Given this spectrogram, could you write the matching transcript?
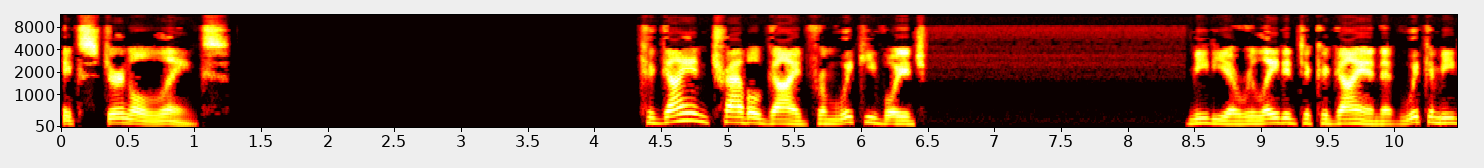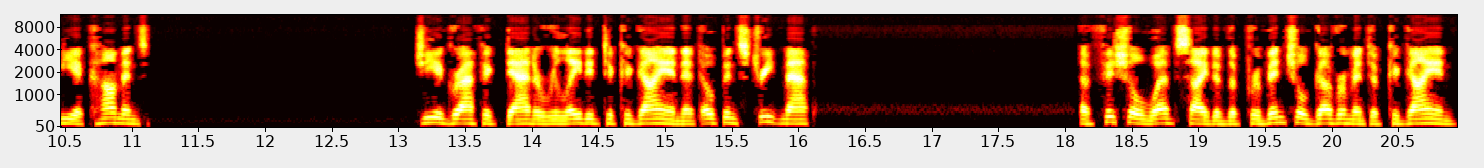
External links. Cagayan Travel Guide from Wikivoyage Media related to Cagayan at Wikimedia Commons. Geographic data related to Cagayan at OpenStreetMap. Official website of the Provincial Government of Cagayan.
